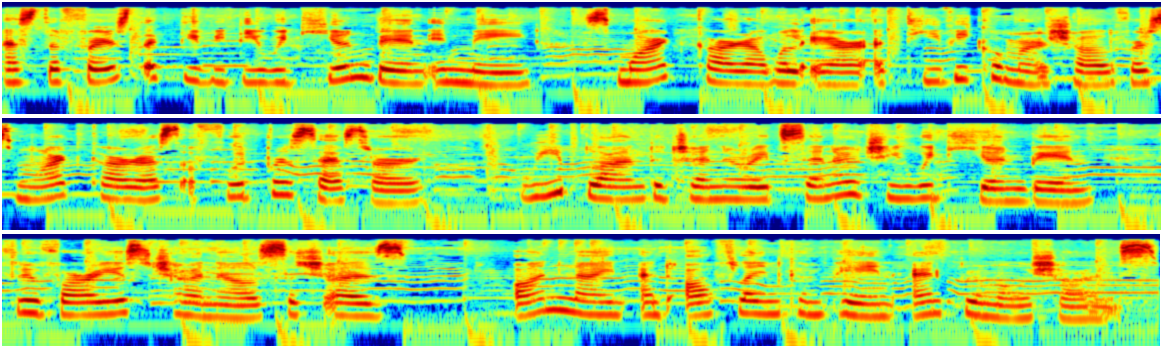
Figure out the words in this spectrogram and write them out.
As the first activity with Hyunbin in May, Smart Cara will air a TV commercial for Smart Cara's food processor. We plan to generate synergy with Hyunbin through various channels such as online and offline campaign and promotions.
